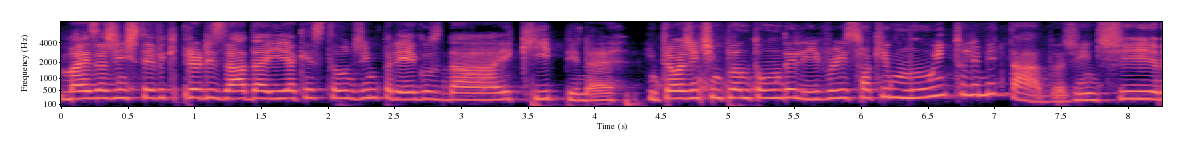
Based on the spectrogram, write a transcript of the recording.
Mas a gente teve que priorizar daí a questão de empregos da equipe, né? Então a gente implantou um delivery, só que muito limitado. A gente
